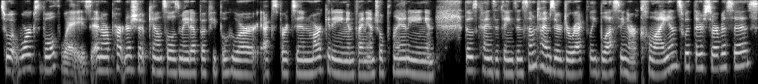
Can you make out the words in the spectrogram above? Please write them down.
So it works both ways. And our partnership council is made up of people who are experts in marketing and financial planning and those kinds of things. And sometimes they're directly blessing our clients with their services,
